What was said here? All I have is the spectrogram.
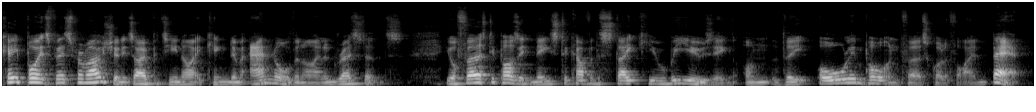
Key points for this promotion it's open to United Kingdom and Northern Ireland residents. Your first deposit needs to cover the stake you will be using on the all important first qualifying bet.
